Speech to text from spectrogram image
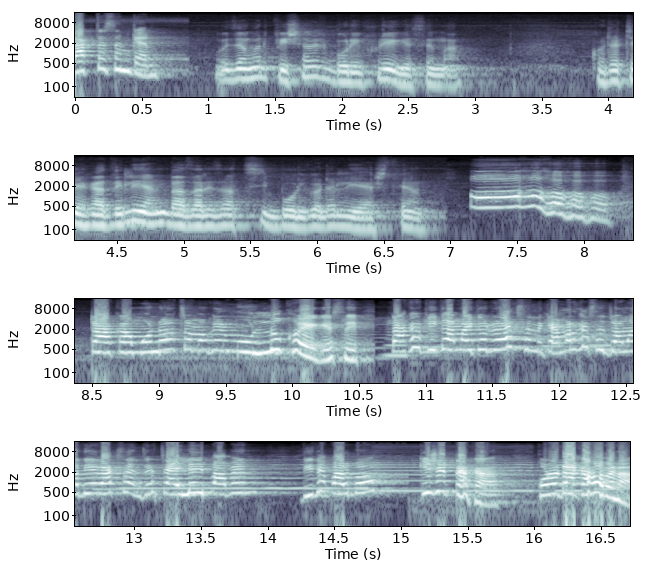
ডাকতেছেন কেন? ওই যে আমার প্রেশারের বড়ি ফুরিয়ে গেছে মা। কটা টাকা দিলি আমি বাজারে যাচ্ছি বড়ি কটা নিয়ে আসতাম ও হো হো হো টাকা মনে হচ্ছে আমাকে মুল্লুক হয়ে গেছে। টাকা কি কামাই করে রাখছেন? নাকি আমার কাছে জমা দিয়ে রাখছেন যে চাইলেই পাবেন? দিতে পারব? কিসের টাকা? কোনো টাকা হবে না।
